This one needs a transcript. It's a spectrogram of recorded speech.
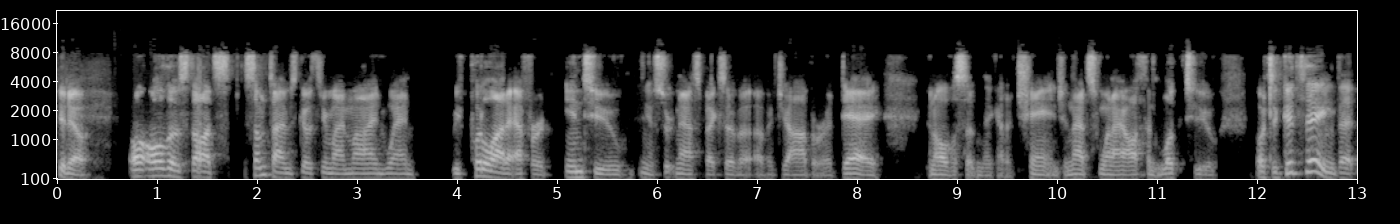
You know, all, all those thoughts sometimes go through my mind when we've put a lot of effort into you know certain aspects of a, of a job or a day and all of a sudden they got to change. And that's when i often look to oh it's a good thing that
